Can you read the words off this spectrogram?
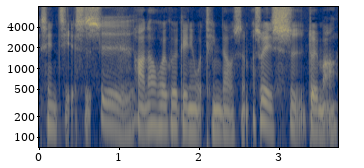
先解释。是，好，那我回馈给你，我听到什么？所以是对吗？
